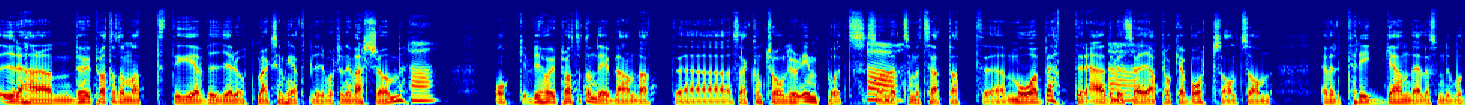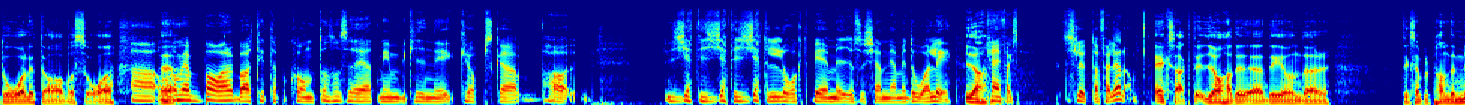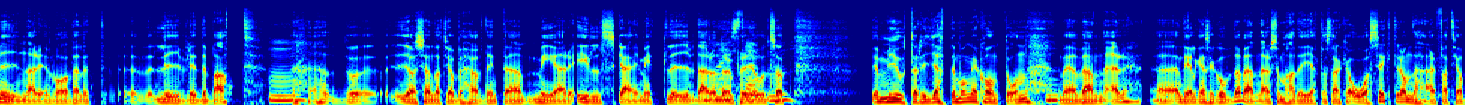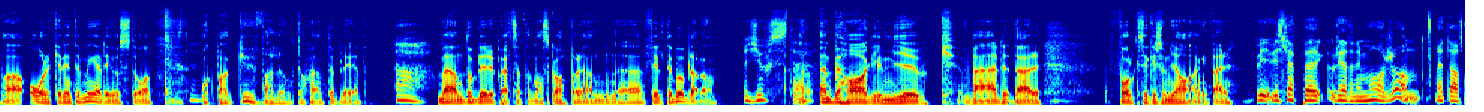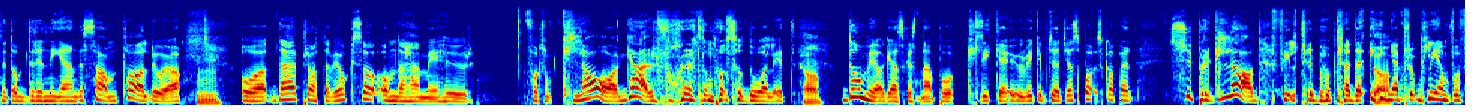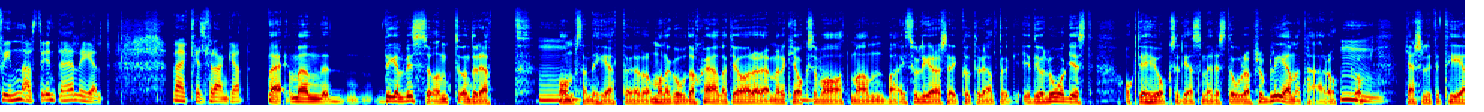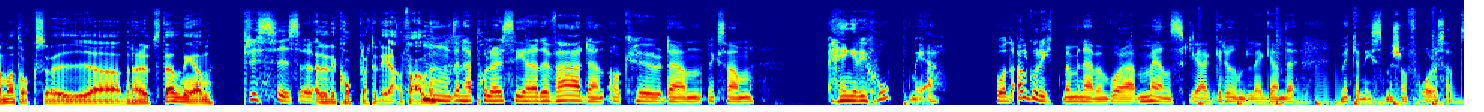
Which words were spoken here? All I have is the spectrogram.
I det här. Vi har ju pratat om att det vi ger uppmärksamhet blir vårt universum. Ja. Och vi har ju pratat om det ibland, att uh, så control your inputs Ja. som, ett, som ett sätt att uh, må bättre. Det vill säga plocka bort sånt som är väldigt triggande eller som du mår dåligt av och så. Ja, om, Eh. om jag bara, bara tittar på konton som säger att min bikinikropp ska ha jätte, jätte, jättelågt BMI och så känner jag mig dålig. Ja. Kan jag faktiskt sluta följa dem. Exakt, jag hade det under till exempel pandemin när det var väldigt eh, livlig debatt. Mm. Jag kände att jag behövde inte mer ilska i mitt liv där Ja, under en period. Så Mm. att jag mutade jättemånga konton med vänner, eh, en del ganska goda vänner som hade jättestarka åsikter om det här för att jag bara orkade inte med det just då. Och bara, gud vad lugnt och skönt det blev. Ah, Men då blir det på ett sätt att man skapar en uh, filterbubbla då. just det. En behaglig, mjuk värld där folk tycker som jag ungefär. Vi, vi släpper redan imorgon ett avsnitt om dränerande samtal, du och jag. Mm. Och där pratar vi också om det här med hur folk som klagar får att de mår så dåligt. Ja. De är jag ganska snabb på att klicka ur, vilket betyder att jag skapar en superglad filterbubbla där Ja. inga problem får finnas. Det är inte heller helt verklighetsförankrat. Nej, men delvis sunt under rätt omständigheter eller om man har goda skäl att göra det. Men det kan också vara att man bara isolerar sig kulturellt och ideologiskt. Och det är ju också det som är det stora problemet här och, och kanske lite temat också i eh, den här utställningen. Precis. Eller det kopplar till det i alla fall. Mm, den här polariserade världen och hur den liksom hänger ihop med både algoritmer men även våra mänskliga grundläggande mekanismer som får oss att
